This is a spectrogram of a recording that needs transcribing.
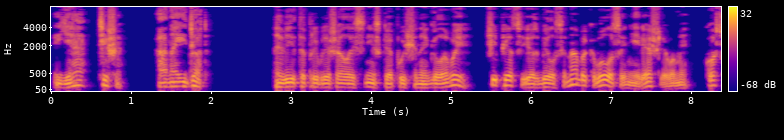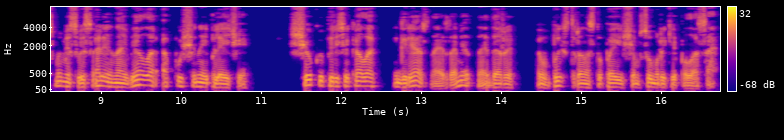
Я... Тише. Она идет. Вита приближалась с низко опущенной головой, Чепец ее сбился на бок, волосы неряшливыми, космами свисали на вяло опущенные плечи. Щеку пересекала грязная, заметная даже в быстро наступающем сумраке полоса.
